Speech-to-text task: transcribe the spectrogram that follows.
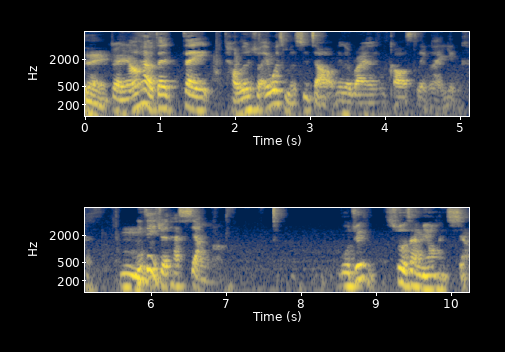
对，对，然后还有在在讨论说，哎，为什么是找那个 Ryan Gosling 来演肯？嗯，你自己觉得他像吗？我觉得说实在没有很像，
